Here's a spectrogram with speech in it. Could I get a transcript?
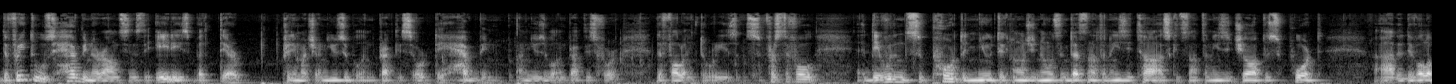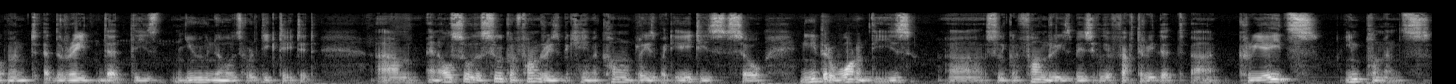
the free tools have been around since the 80s, but they're pretty much unusable in practice, or they have been unusable in practice for the following two reasons. First of all, they wouldn't support the new technology nodes, and that's not an easy task. It's not an easy job to support uh, the development at the rate that these new nodes were dictated. Um, and also the silicon foundries became a commonplace by the 80s so neither one of these uh, silicon foundry is basically a factory that uh, creates implements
